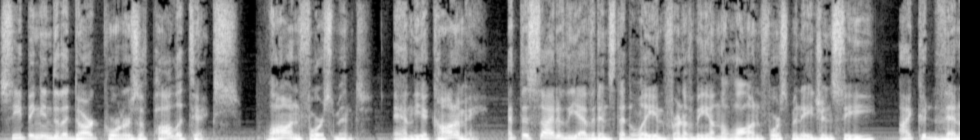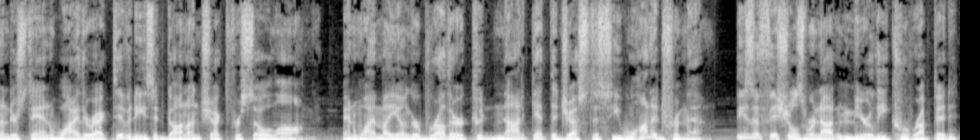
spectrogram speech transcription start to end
seeping into the dark corners of politics, law enforcement, and the economy. At the sight of the evidence that lay in front of me on the law enforcement agency, I could then understand why their activities had gone unchecked for so long, and why my younger brother could not get the justice he wanted from them. These officials were not merely corrupted,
